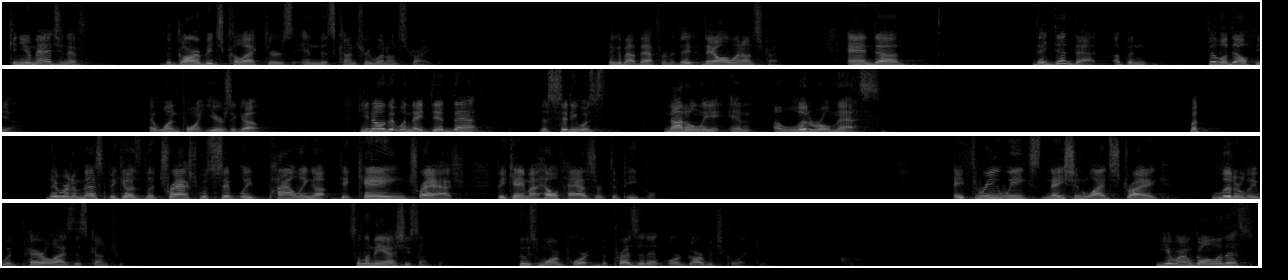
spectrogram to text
can you imagine if the garbage collectors in this country went on strike? Think about that for a minute. They, they all went on strike. And uh, they did that up in Philadelphia at one point years ago. Do you know that when they did that, the city was not only in a literal mess, but they were in a mess because the trash was simply piling up. Decaying trash became a health hazard to people. A three weeks nationwide strike literally would paralyze this country. So let me ask you something. Who's more important, the president or garbage collector? You get where I'm going with this?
